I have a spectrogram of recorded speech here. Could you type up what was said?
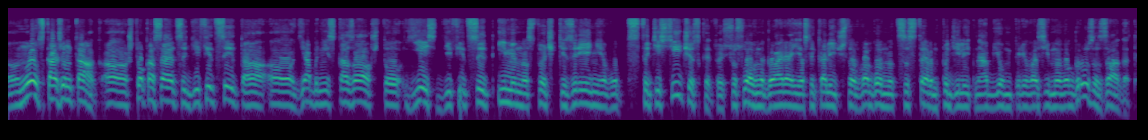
Э, ну, скажем так, э, что касается дефицита, э, я бы не сказал, что есть дефицит именно с точки зрения вот статистической, то есть, условно говоря, если количество вагонов цистерн поделить на объем перевозимого груза за год,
